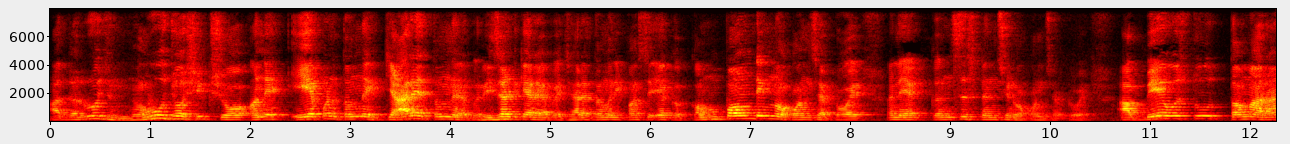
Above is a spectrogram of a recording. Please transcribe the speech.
આ દરરોજ નવું જો શીખશો અને એ પણ તમને ક્યારે તમને રિઝલ્ટ ક્યારે આપે? જ્યારે તમારી પાસે એક કમ્પાઉન્ડિંગનો કોન્સેપ્ટ હોય અને એક કન્સિસ્ટન્સીનો કોન્સેપ્ટ હોય. આ બે વસ્તુ તમારા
